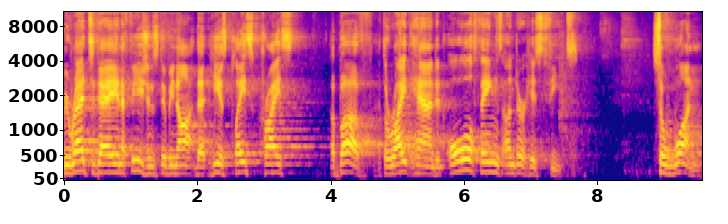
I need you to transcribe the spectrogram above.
We read today in Ephesians, did we not, that he has placed Christ above, at the right hand, and all things under his feet. So, one,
